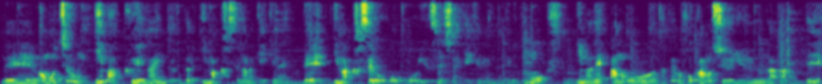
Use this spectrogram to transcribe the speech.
で、まあもちろん今食えないんだったら今稼がなきゃいけないので、今稼ぐ方向を優先しなきゃいけないんだけれども、今ね、あの、例えば他の収入があって、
